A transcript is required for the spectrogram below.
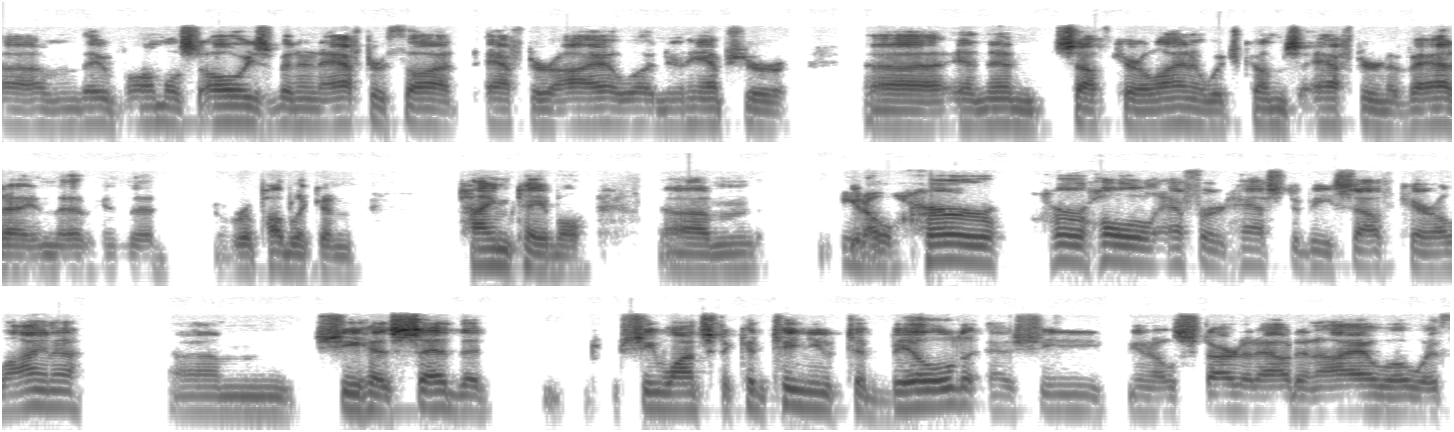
Um, they've almost always been an afterthought after Iowa, New Hampshire, uh, and then South Carolina, which comes after Nevada in the in the Republican timetable. Um, you know, her her whole effort has to be South Carolina. Um, she has said that she wants to continue to build as she, you know, started out in Iowa with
